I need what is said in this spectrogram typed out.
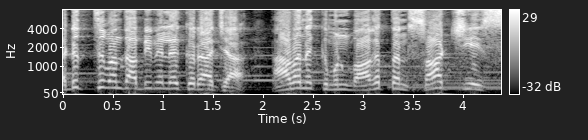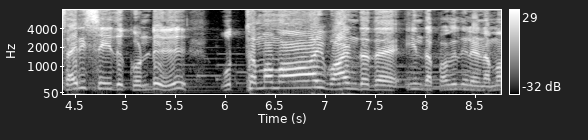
அடுத்து வந்த அபிமெலேக்கு ராஜா அவனுக்கு முன்பாக தன் சாட்சியை சரி செய்து கொண்டு உத்தமமாய் வாழ்ந்ததை இந்த பகுதியில நம்ம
